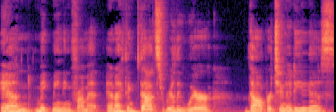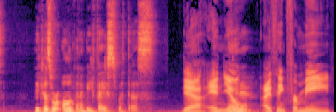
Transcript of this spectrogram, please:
and make meaning from it. And I think that's really where the opportunity is because we're all going to be faced with this. Yeah, and you know, You know. I think for me,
